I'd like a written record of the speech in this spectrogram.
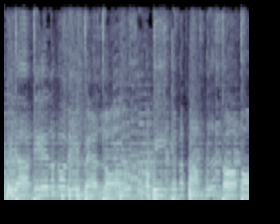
แต่อย่างนี้แล้วก็มีแฟนหล่อเอาพี่เองก็ทำเหมือนต่อม้อ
